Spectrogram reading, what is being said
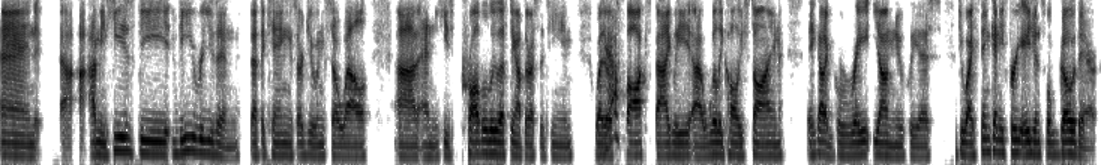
and I mean, he's the the reason that the Kings are doing so well, uh, and he's probably lifting up the rest of the team. Whether it's Fox, Bagley, uh, Willie Cauley Stein, they got a great young nucleus. Do I think any free agents will go there?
